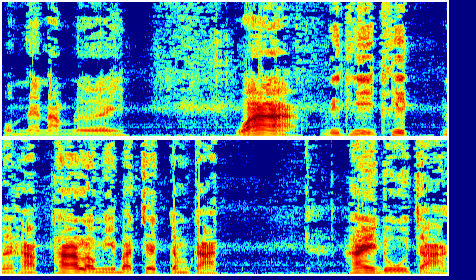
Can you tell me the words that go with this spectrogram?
ผมแนะนำเลยว่าวิธีคิดนะครับ ถ้าเรามีบัตเจ็ตจำกัด ให้ดูจาก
